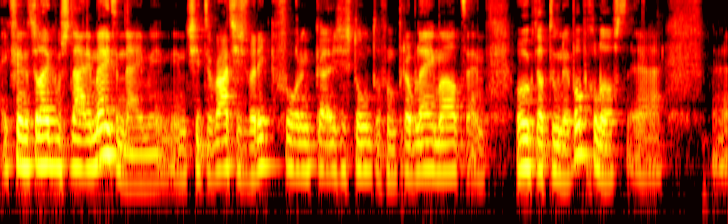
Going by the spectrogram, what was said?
ik vind het zo leuk om ze daarin mee te nemen. In, in, situaties waar ik voor een keuze stond of een probleem had. En hoe ik dat toen heb opgelost. Uh, uh,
